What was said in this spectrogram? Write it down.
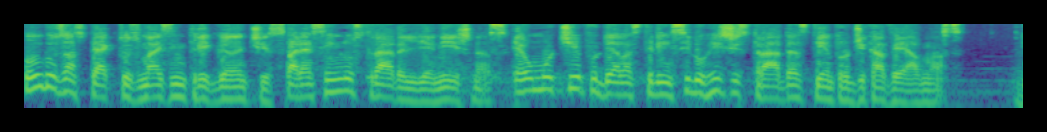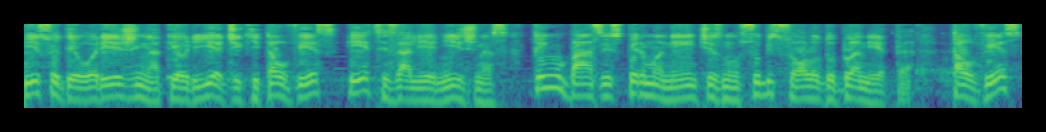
Um dos aspectos mais intrigantes parecem ilustrar alienígenas é o motivo delas terem sido registradas dentro de cavernas. Isso deu origem à teoria de que talvez esses alienígenas tenham bases permanentes no subsolo do planeta. Talvez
